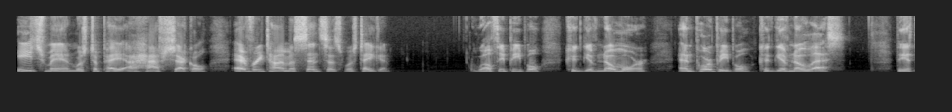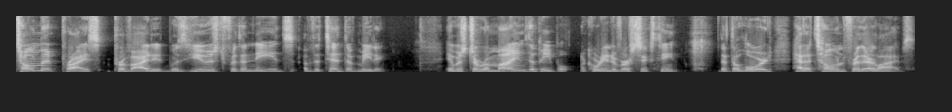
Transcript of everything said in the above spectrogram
each man was to pay a half shekel every time a census was taken. Wealthy people could give no more, and poor people could give no less. The atonement price provided was used for the needs of the tent of meeting. It was to remind the people, according to verse 16, that the Lord had atoned for their lives.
